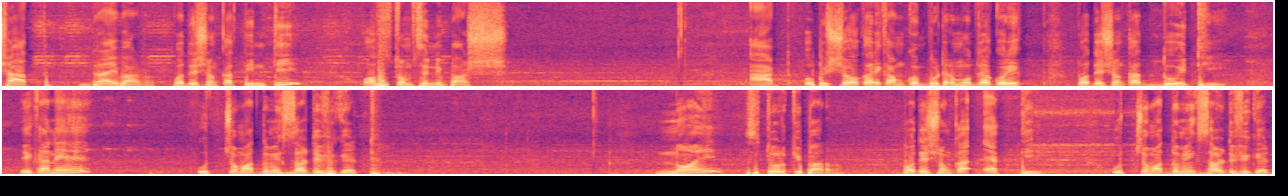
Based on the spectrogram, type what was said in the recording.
সাত ড্রাইভার। পদের সংখ্যা তিনটি, অষ্টম শ্রেণি পাস। আট, অফিস সহকারী কাম কম্পিউটার মুদ্রা করি পদের সংখ্যা দুইটি। এখানে উচ্চ মাধ্যমিক সার্টিফিকেট। নয় স্টোর কিপার পদের সংখ্যা একটি, উচ্চ মাধ্যমিক সার্টিফিকেট।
